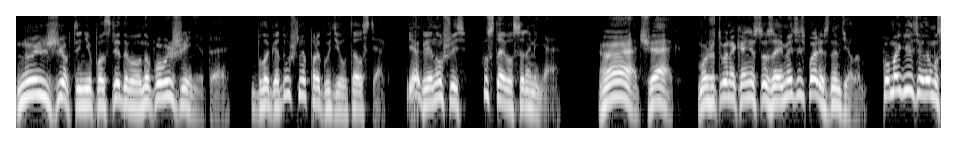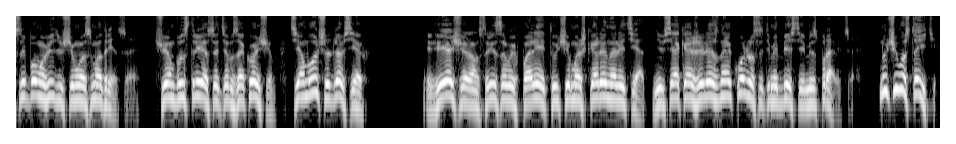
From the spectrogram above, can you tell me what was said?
«Ну еще б ты не последовал на повышение-то!» Благодушно прогудил толстяк и, оглянувшись, уставился на меня. «А, Чак, может, вы наконец-то займетесь полезным делом? Помогите этому слепому видящему осмотреться. Чем быстрее с этим закончим, тем лучше для всех. Вечером с рисовых полей тучи машкары налетят. Не всякая железная кожа с этими бестиями справится. Ну чего стоите?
